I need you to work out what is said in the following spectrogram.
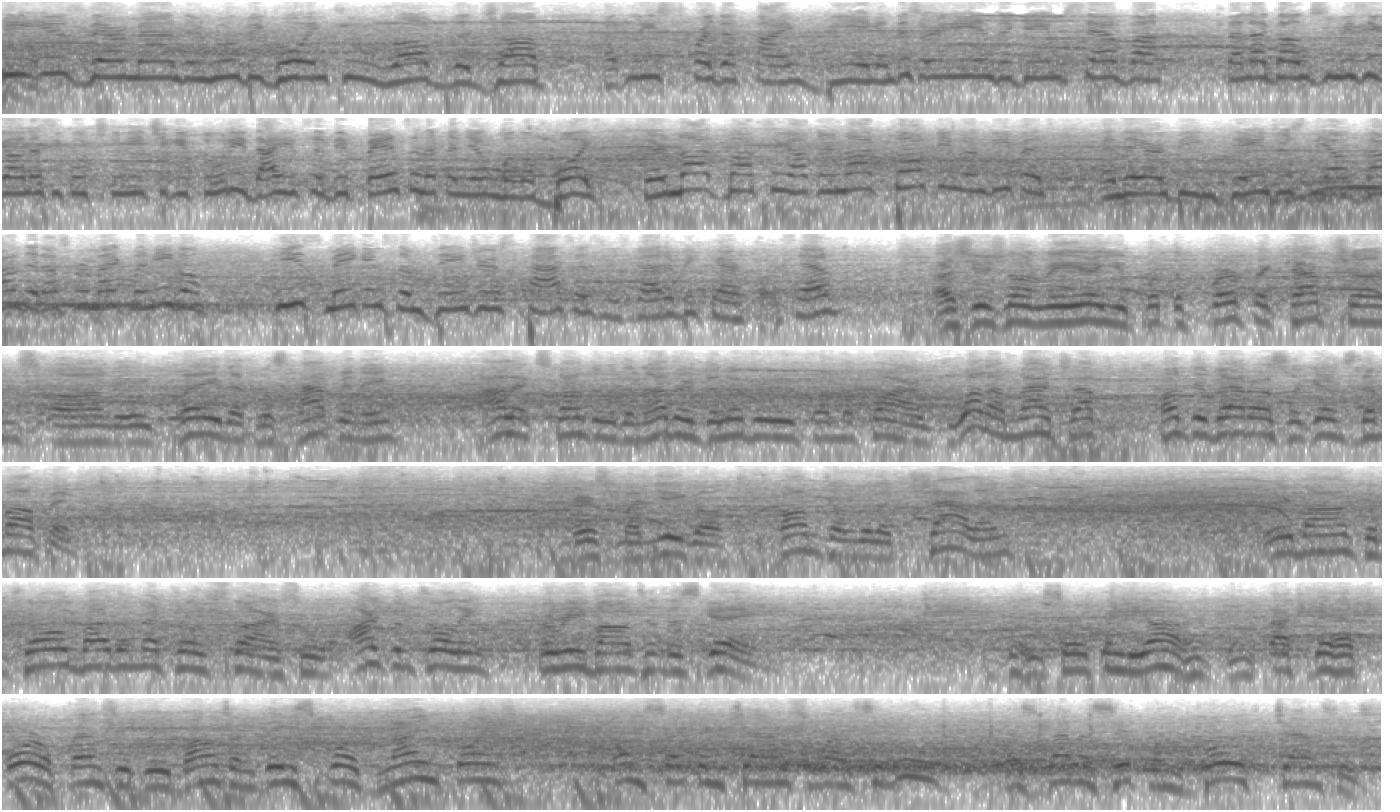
he is their man. They will be going to Rob the job, at least for the time being. And this early in the game, Seva, talagang sumisigaw na si Coach Tonichi Yturri dahil sa depensa na kanyang mga boys. They're not boxing out, they're not talking on defense, and they are being dangerously outbounded. As for Mike Manigo, he's making some dangerous passes. He's got to be careful. Sev? As usual, Ria, you put the perfect captions on a play that was happening. Alex Compton with another delivery from afar. What a matchup, Hontiveros against Demape. Here's Manigo. Compton with a challenge. Rebound controlled by the Metro Stars, who are controlling the rebounds in this game. They certainly are. In fact, they had four offensive rebounds and they scored nine points on second chance while Cebu has got a sip on both chances.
